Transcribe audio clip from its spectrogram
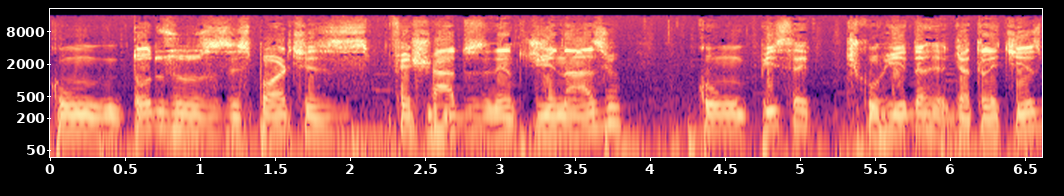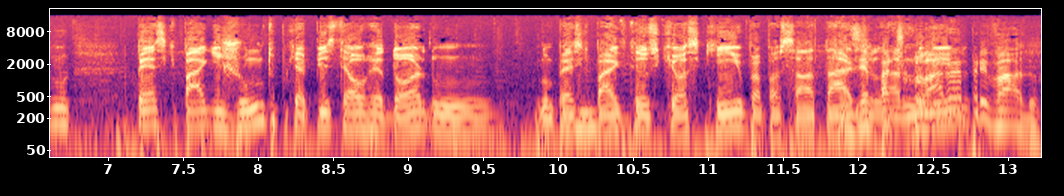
com todos os esportes fechados dentro de ginásio, com pista de corrida de atletismo, pesque pague junto, porque a pista é ao redor de um, de um pesque pague, tem os quiosquinhos para passar a tarde Mas é particular ou é privado?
